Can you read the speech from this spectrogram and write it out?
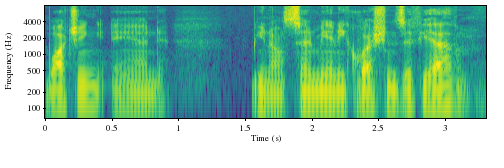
watching, and you know, send me any questions if you have them.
